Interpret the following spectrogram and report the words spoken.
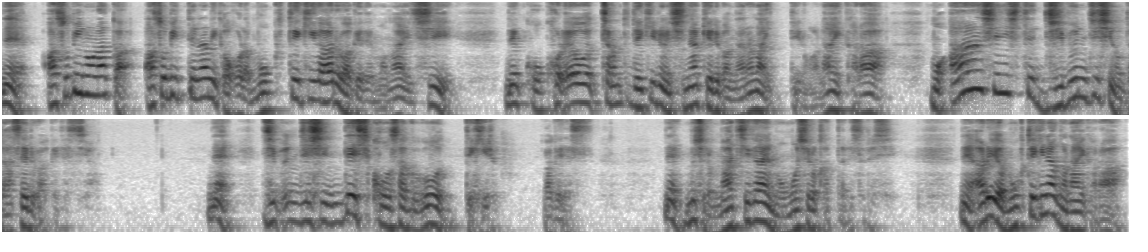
ね、遊びの中、遊びって何かほら目的があるわけでもないし、ね、こう、これをちゃんとできるようにしなければならないっていうのがないから、もう安心して自分自身を出せるわけですよ。ね、自分自身で試行錯誤をできるわけです。ね、むしろ間違いも面白かったりするし。ね、あるいは目的なんかないから、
